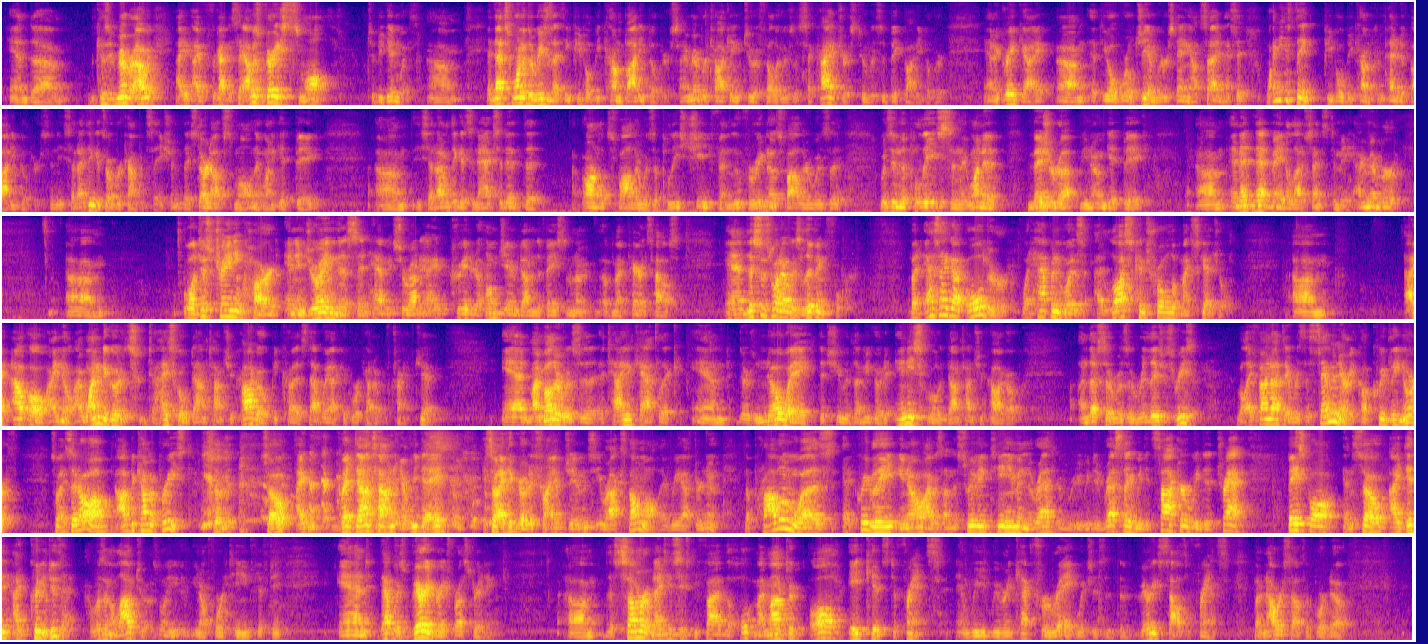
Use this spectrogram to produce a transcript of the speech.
and um, because remember, I, would, I, I forgot to say, I was very small to begin with. Um, and that's one of the reasons I think people become bodybuilders. I remember talking to a fellow who was a psychiatrist who was a big bodybuilder and a great guy um, at the old World Gym. We were standing outside and I said, why do you think people become competitive bodybuilders? And he said, I think it's overcompensation. They start out small and they want to get big. Um, he said, I don't think it's an accident that Arnold's father was a police chief and Lou Ferrigno's father was, a, was in the police and they want to measure up, you know, and get big. Um, and that, that, made a lot of sense to me. I remember, um, well, just training hard and enjoying this and having surrounding, I had created a home gym down in the basement of, of my parents' house. And this is what I was living for. But as I got older, what happened was I lost control of my schedule. Um, I, oh, I know. I wanted to go to, to high school downtown Chicago because that way I could work out at Triumph Gym. And my mother was an Italian Catholic, and there's no way that she would let me go to any school in downtown Chicago unless there was a religious reason. Well, I found out there was a seminary called Quigley North. So I said, oh, I'll, I'll become a priest. So, so I went downtown every day so I could go to Triumph Gym and see Rock Stonewall every afternoon. The problem was at Quigley, you know, I was on the swimming team and the rest, we did wrestling, we did soccer, we did track, baseball, and so I didn't, I couldn't do that. I wasn't allowed to. I was only, you know, 14, 15. And that was very, very frustrating. Um, the summer of 1965, the whole, my mom took all eight kids to France. And we, we were in Cap Ferret, which is at the very south of France, about an hour south of Bordeaux.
